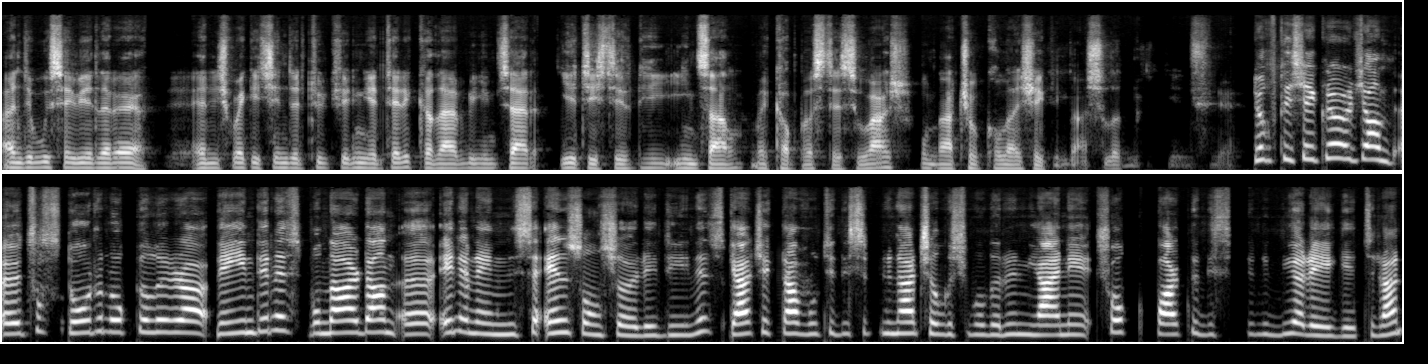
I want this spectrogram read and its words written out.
Bence bu seviyelere erişmek için de Türkiye'nin yeteri kadar bilimsel yetiştirdiği insan ve kapasitesi var. Bunlar çok kolay şekilde aşılabilir diye düşünüyorum. Çok teşekkür hocam. Ee, çok doğru noktalara değindiniz. Bunlardan e, en önemlisi en son söylediğiniz gerçekten multidisipliner çalışmaların yani çok farklı disiplini bir araya getiren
